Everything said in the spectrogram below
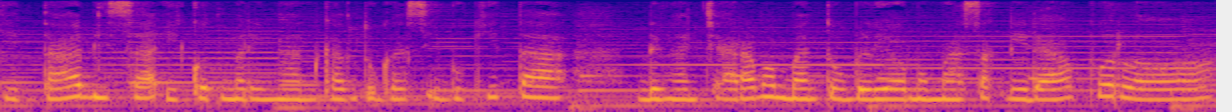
kita bisa ikut meringankan tugas ibu kita dengan cara membantu beliau memasak di dapur loh.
